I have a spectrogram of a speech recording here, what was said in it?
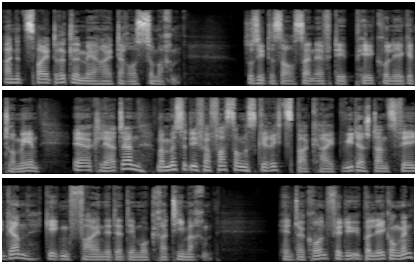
eine Zweidrittelmehrheit daraus zu machen. So sieht es auch sein FDP-Kollege Tomé. Er erklärte, man müsse die Verfassungsgerichtsbarkeit widerstandsfähiger gegen Feinde der Demokratie machen. Hintergrund für die Überlegungen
